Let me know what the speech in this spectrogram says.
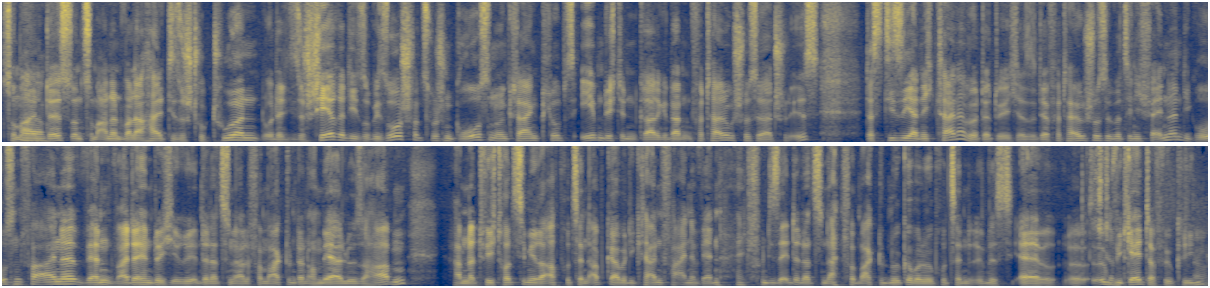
Zum einen das und zum anderen, weil er halt diese Strukturen oder diese Schere, die sowieso schon zwischen großen und kleinen Clubs eben durch den gerade genannten Verteilungsschlüssel halt schon ist, dass diese ja nicht kleiner wird dadurch. Also der Verteilungsschlüssel wird sich nicht verändern. Die großen Vereine werden weiterhin durch ihre internationale Vermarktung dann auch mehr Erlöse haben haben natürlich trotzdem ihre 8% Abgabe. Die kleinen Vereine werden halt von dieser internationalen Vermarktung 0,0% äh, äh, irgendwie Geld dafür kriegen. Ja.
